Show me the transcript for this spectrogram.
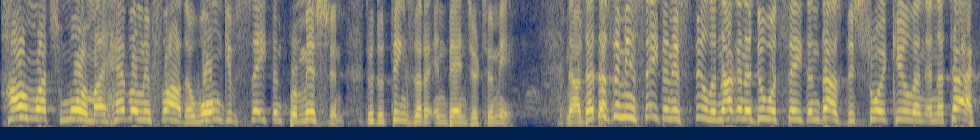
how much more my heavenly Father won't give Satan permission to do things that are in danger to me. Now that doesn't mean Satan is still not going to do what Satan does, destroy, kill and, and attack.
